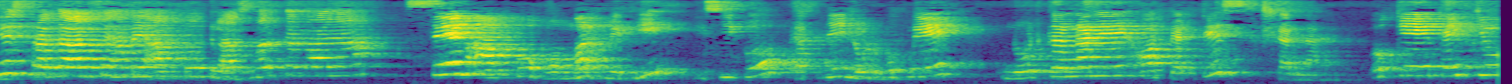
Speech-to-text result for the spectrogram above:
जिस प्रकार से हमें आपको क्लास वर्क करवाया सेम आपको होमवर्क में भी इसी को अपने नोटबुक में नोट करना है और प्रैक्टिस करना है। ओके थैंक यू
